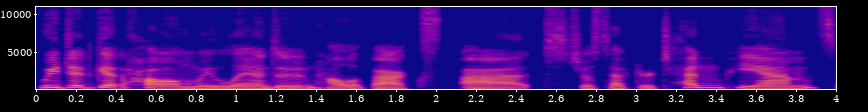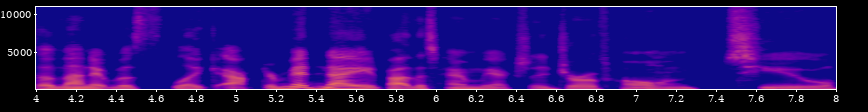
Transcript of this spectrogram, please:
we did get home. We landed in Halifax at just after 10 p.m. So then it was like after midnight by the time we actually drove home to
